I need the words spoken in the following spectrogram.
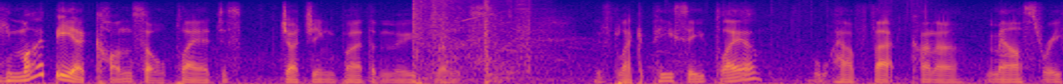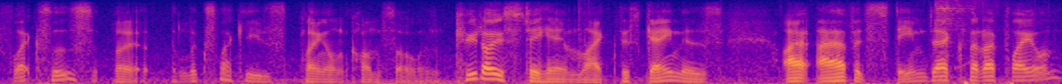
He might be a console player just judging by the movements. He's like a PC player will have that kind of mouse reflexes, but it looks like he's playing on console. And kudos to him. Like this game is, I I have a Steam Deck that I play on,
